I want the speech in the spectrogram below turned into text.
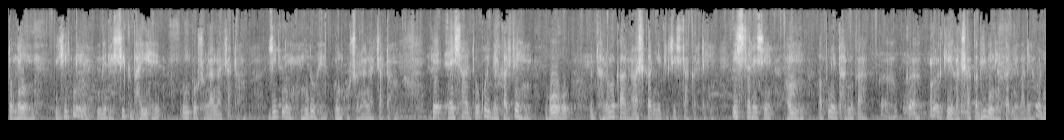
तो मैं जितने मेरे सिख भाई है, उनको सुनाना चाहता हूँ। जितने हिंदू हैं, उनको सुनाना चाहता हूँ कि ऐसा जो कोई भी करते हैं, वो धर्म का नाश करने की चेष्टा करते हैं। इस तरह से हम अपने धर्म का की रक्षा कभी भी नहीं करने वाले और न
